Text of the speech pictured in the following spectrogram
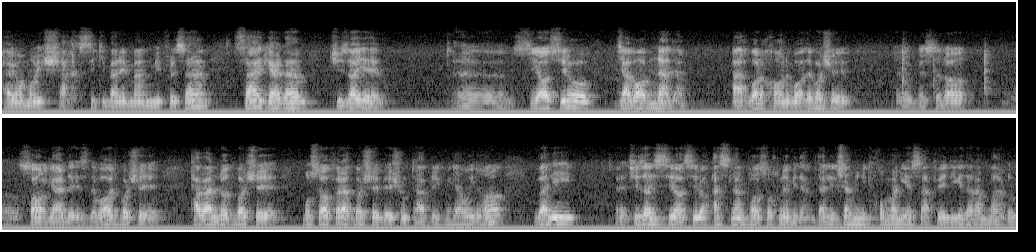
پیامای شخصی که برای من میفرستن سعی کردم چیزای سیاسی رو جواب ندم. احوال خانواده باشه به اصطلاح سالگرد ازدواج باشه تولد باشه مسافرت باشه بهشون تبریک میگم و اینها. ولی چیزای سیاسی رو اصلا پاسخ نمیدم. دلیلش هم اینه که خب من یه صفحه دیگه دارم مردم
